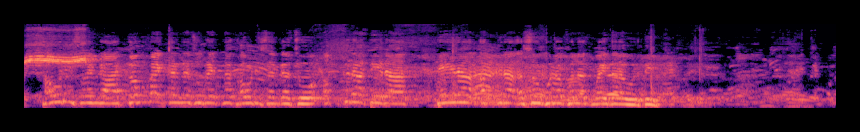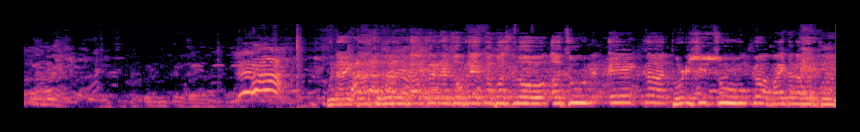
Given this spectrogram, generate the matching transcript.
खावडी संघात कमबॅक करण्याचा प्रयत्न खावडी संघाचो. अकरा तेरा तेरा अकरा असो गुणफलक मैदानावरती. पुन्हा एकदा समोर ड्रॉप करण्याचा प्रयत्न बसलो. अजून एक थोडीशी चूक मैदानावरती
